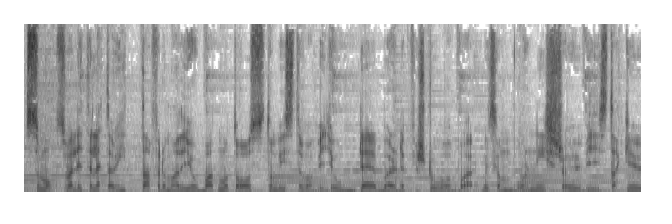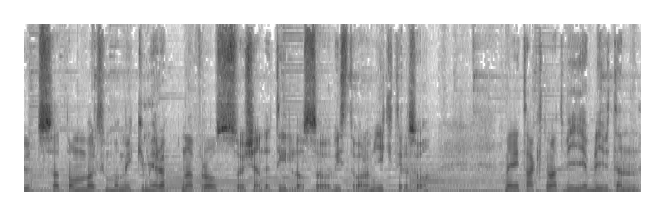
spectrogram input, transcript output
som också var lite lättare att hitta för de hade jobbat mot oss. De visste vad vi gjorde, började förstå liksom, vår nisch och hur vi stack ut. Så att de liksom var mycket mer öppna för oss och kände till oss och visste vad de gick till och så. Men i takt med att vi har blivit en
